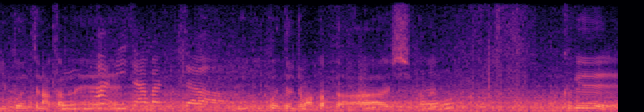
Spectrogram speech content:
이 포인트는 아깝네. 많이 잡았죠. 이, 이 포인트는 좀 아깝다. 아씨, 뭐라고? 그게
